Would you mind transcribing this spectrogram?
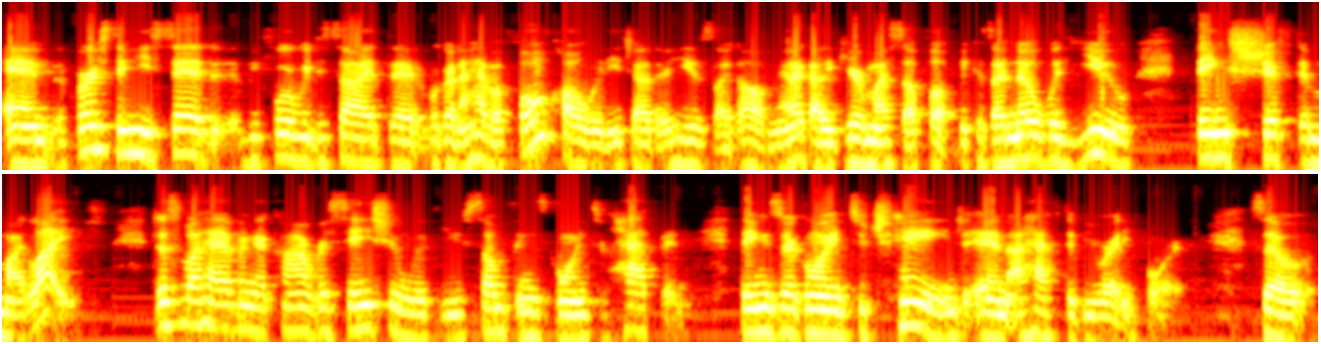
and the first thing he said before we decided that we're going to have a phone call with each other, he was like, "Oh man, I got to gear myself up because I know with you things shift in my life." just by having a conversation with you, something's going to happen. Things are going to change, and I have to be ready for it. So,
